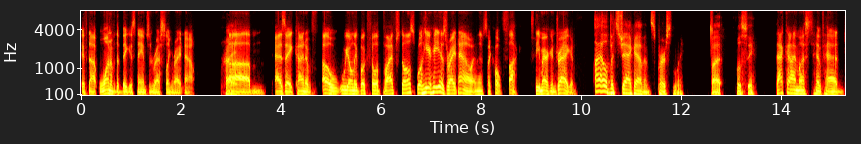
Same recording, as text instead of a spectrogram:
if not one of the biggest names in wrestling right now. right Um, as a kind of, oh, we only booked Philip Five Skulls. Well, here he is right now. And it's like, oh, fuck, it's the American Dragon. I hope it's Jack Evans personally but we'll see That guy must have had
